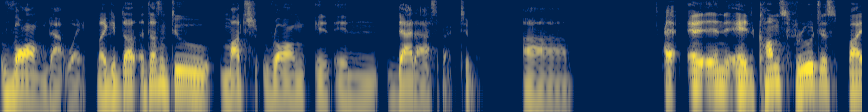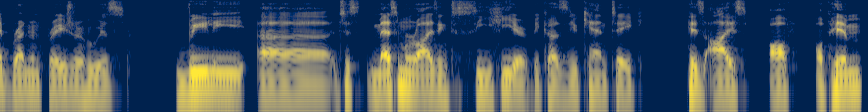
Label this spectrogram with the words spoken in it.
wrong that way like it, do- it doesn't do much wrong in, in that aspect to me um a- and it comes through just by brendan fraser who is really uh just mesmerizing to see here because you can't take his eyes off of him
